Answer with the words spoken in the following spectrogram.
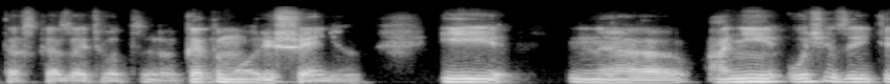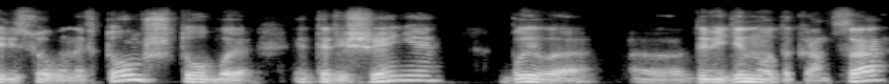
так сказать, вот к этому решению. И Э, они очень заинтересованы в том, чтобы это решение было э, доведено до конца,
